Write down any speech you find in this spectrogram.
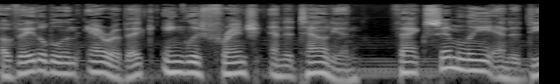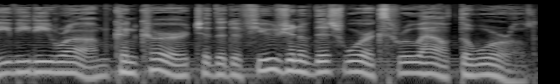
available in Arabic, English, French, and Italian, facsimile, and a DVD-ROM concur to the diffusion of this work throughout the world.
